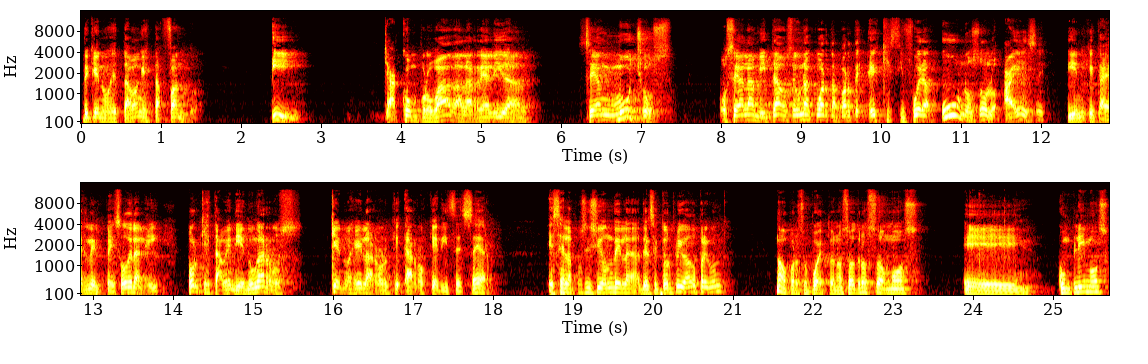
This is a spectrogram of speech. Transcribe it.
de que nos estaban estafando. Y ya comprobada la realidad, sean muchos, o sea la mitad, o sea una cuarta parte, es que si fuera uno solo, a ese tiene que caerle el peso de la ley porque está vendiendo un arroz que no es el arroz que, arroz que dice ser. ¿Esa es la posición del sector privado, pregunta? No, por supuesto. Nosotros somos, eh, cumplimos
